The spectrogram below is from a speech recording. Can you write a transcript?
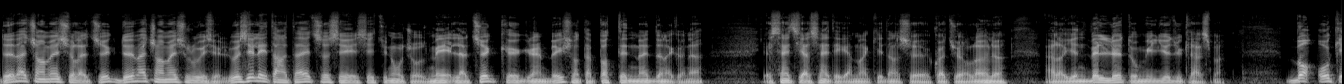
deux matchs en main sur la TUC, deux matchs en main sur Louisville. Louisville est en tête, ça, c'est une autre chose. Mais la TUC, euh, Granby sont à portée de main de Donnacona. Il y a Saint-Hyacinthe également qui est dans ce quatuor-là. là. Alors, il y a une belle lutte au milieu du classement. Bon, OK.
